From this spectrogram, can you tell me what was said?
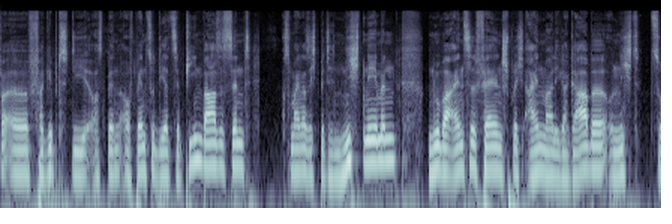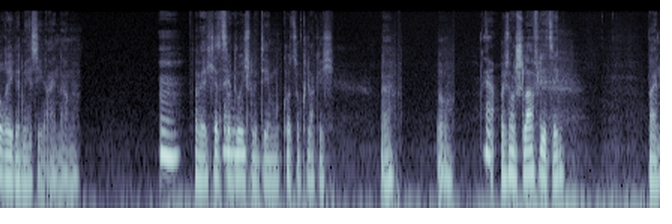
äh, vergibt, die aus ben auf Benzodiazepinbasis sind, aus meiner Sicht bitte nicht nehmen. Nur bei Einzelfällen, sprich einmaliger Gabe und nicht zur regelmäßigen Einnahme. Mhm. Da wäre ich jetzt Sehr so gut. durch mit dem, kurz und knackig. Ja, so. Ja. Soll ich noch ein Schlaflied singen? Nein.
